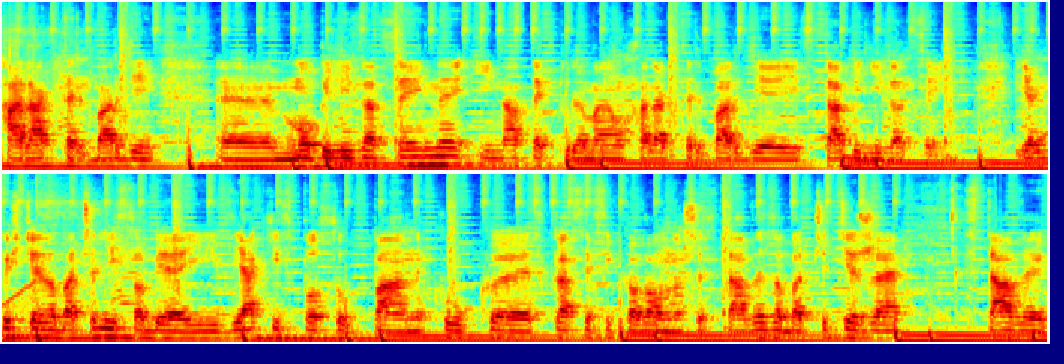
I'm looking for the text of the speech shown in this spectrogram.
charakter bardziej e, mobilizacyjny i na te, które mają charakter bardziej stabilizacyjny. Jakbyście zobaczyli sobie i w jaki sposób pan Cook e, sklasyfikował nasze stawy, zobaczycie, że stawy,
